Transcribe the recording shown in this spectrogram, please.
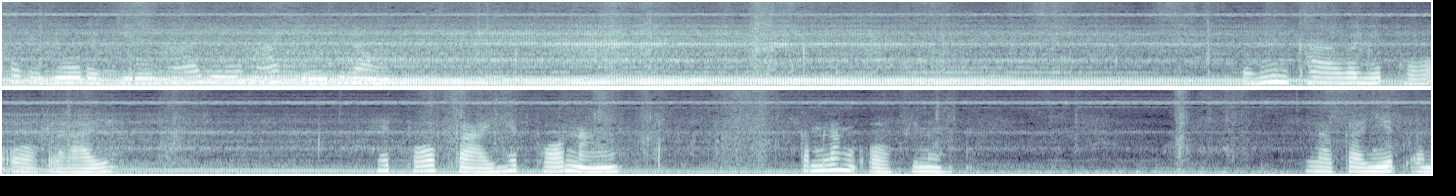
พอได้อยู่ได้กินหาอยู่หากินพี่น้องแต่ยินข่าวว่าเห็ดพอออกหลาย เห็ดพอฝ่ายเห็ดพอหนังกำลังออกพี่น้องแล้วก็เห็ดอัน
